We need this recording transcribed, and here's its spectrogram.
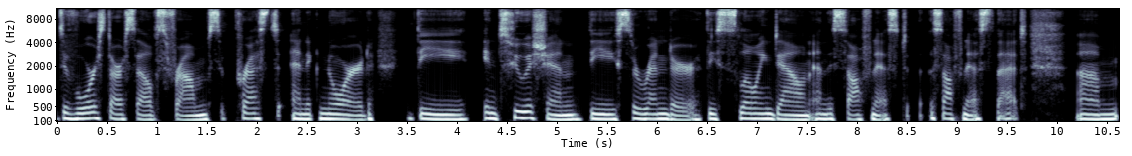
divorced ourselves from, suppressed and ignored the intuition, the surrender, the slowing down, and the softness, softness that um,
